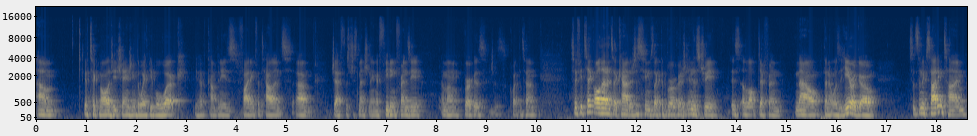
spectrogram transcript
Um, you have technology changing the way people work. You have companies fighting for talent. Um, Jeff was just mentioning a feeding frenzy among brokers, which is quite the term. So if you take all that into account, it just seems like the brokerage industry is a lot different now than it was a year ago. So it's an exciting time,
